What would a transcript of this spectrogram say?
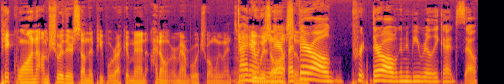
Pick one. I'm sure there's some that people recommend. I don't remember which one we went to. I don't it was either, awesome. but they're all pr- they're all going to be really good. So,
